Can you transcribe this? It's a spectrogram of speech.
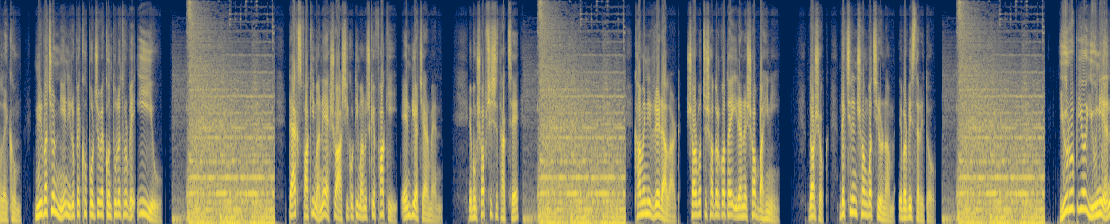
আলাইকুম। নির্বাচন নিয়ে নিরপেক্ষ পর্যবেক্ষণ তুলে ধরবে ইইউ। ট্যাক্স ফাঁকি মানে একশো আশি কোটি মানুষকে ফাঁকি, এনবিআর চেয়ারম্যান। এবং সবশেষে থাকছে খামেনির রেড অ্যালার্ট, সর্বোচ্চ সতর্কতায় ইরানের সব বাহিনী। দর্শক, দেখছিলেন সংবাদ শিরোনাম, এবার বিস্তারিত। ইউরোপীয় ইউনিয়ন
